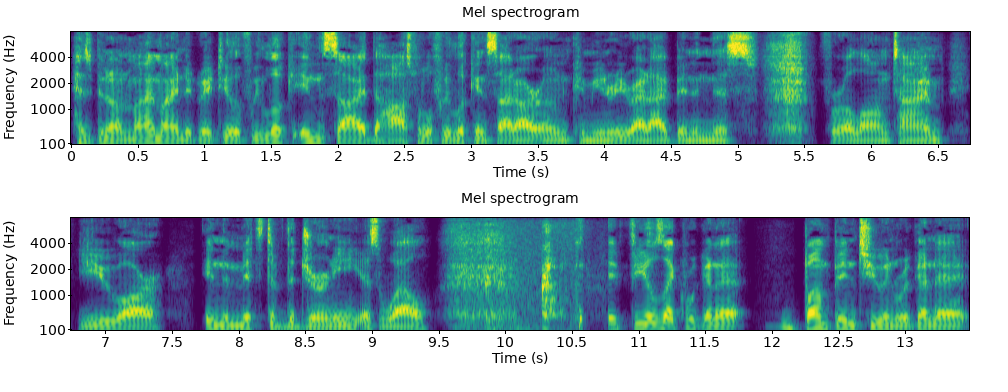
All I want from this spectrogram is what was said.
has been on my mind a great deal. If we look inside the hospital, if we look inside our own community, right? I've been in this for a long time. You are in the midst of the journey as well. It feels like we're going to bump into and we're going to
